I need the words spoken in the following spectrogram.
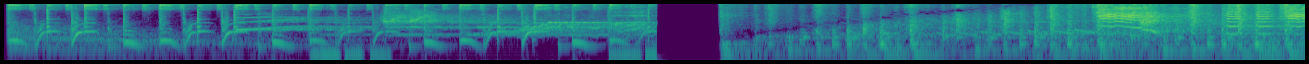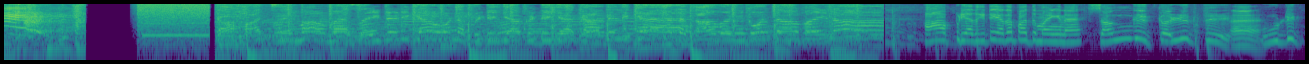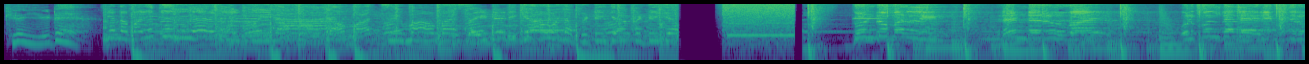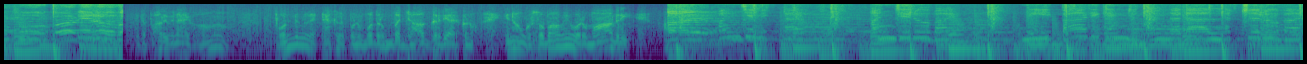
அதுகிட்ட எதை பார்த்து மாங்கின சங்கு கழுத்து உடுக்க இட. குண்டு மல்லி ரெண்டு ரூபாய். பாரு விநாயகம் பொண்ணுங்களை டேக்கல் பண்ணும்போது ரொம்ப ஜாக்கிரதையா இருக்கணும். ஏன்னா உங்க சுபாவமே ஒரு மாதிரி. பஞ்சு மிட்டாய் பஞ்சு ரூபாய். நீ பாடி தின்று தந்ததால் லட்ச ரூபாய்.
